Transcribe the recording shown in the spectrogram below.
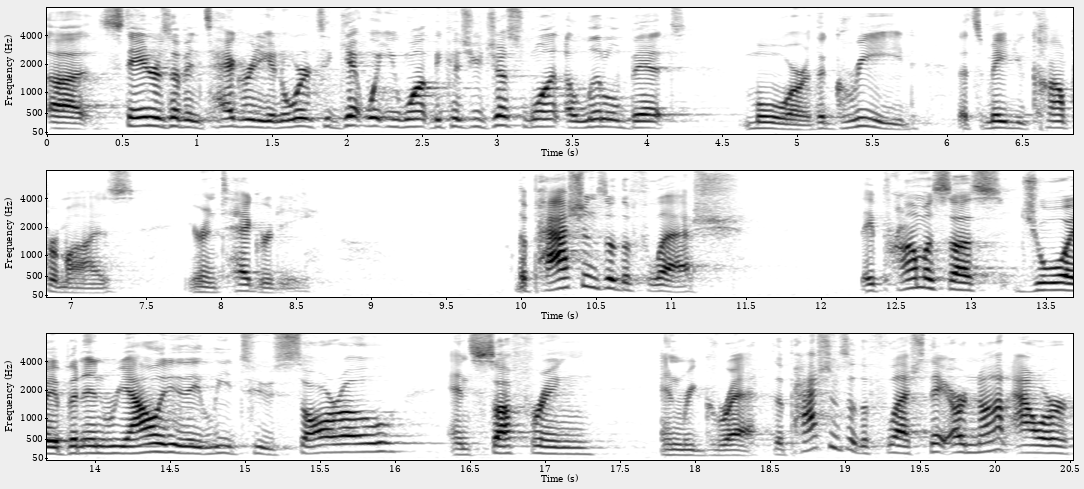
uh, standards of integrity in order to get what you want because you just want a little bit more. The greed that's made you compromise your integrity. The passions of the flesh they promise us joy, but in reality, they lead to sorrow and suffering and regret. The passions of the flesh, they are not our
